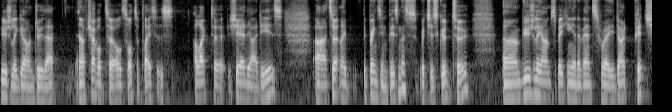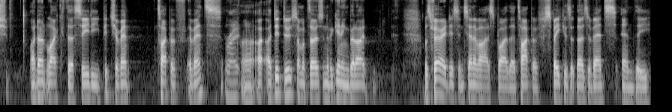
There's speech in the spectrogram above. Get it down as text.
usually go and do that. And I've travelled to all sorts of places. I like to share the ideas. Uh, certainly, it brings in business, which is good too. Um, usually, I'm speaking at events where you don't pitch. I don't like the seedy pitch event type of events. Right. Uh, I, I did do some of those in the beginning, but I was very disincentivized by the type of speakers at those events and the,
